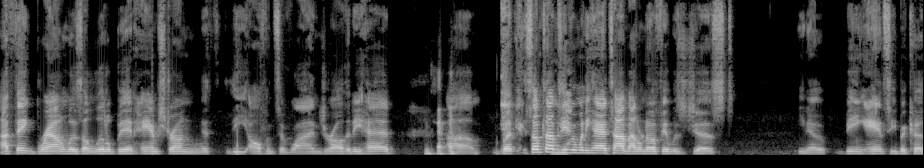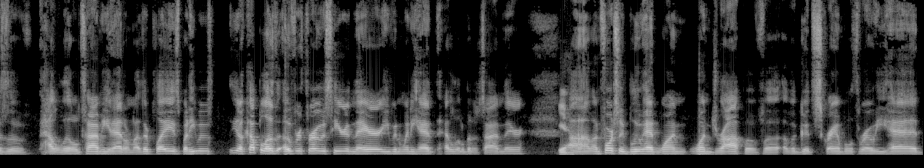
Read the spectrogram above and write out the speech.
I think Brown was a little bit hamstrung with the offensive line draw that he had. Um, but sometimes, yeah. even when he had time, I don't know if it was just, you know, being antsy because of how little time he had on other plays. But he was, you know, a couple of overthrows here and there, even when he had had a little bit of time there. Yeah. Um, unfortunately, Blue had one one drop of uh, of a good scramble throw he had.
